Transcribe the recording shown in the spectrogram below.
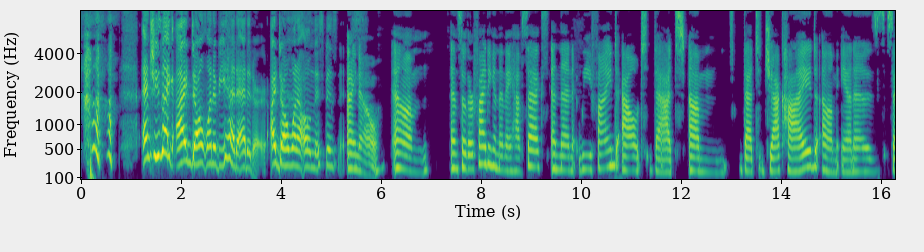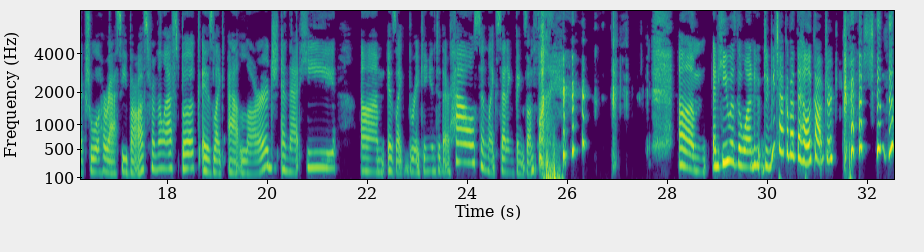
And she's like, I don't want to be head editor. I don't want to own this business. I know. Um, and so they're fighting and then they have sex and then we find out that, um, that Jack Hyde, um, Anna's sexual harassy boss from the last book is like at large and that he, um, is like breaking into their house and like setting things on fire. um, and he was the one who, did we talk about the helicopter crash in the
